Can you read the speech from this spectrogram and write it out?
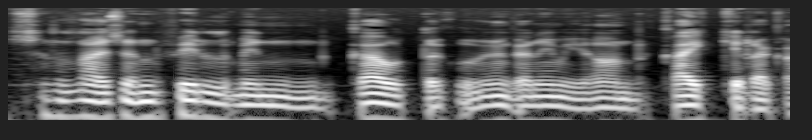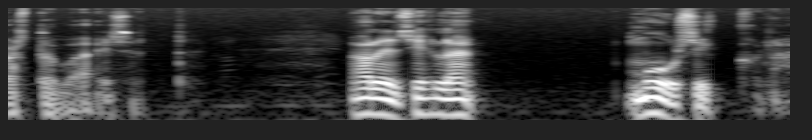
sellaisen filmin kautta, jonka nimi on Kaikki rakastavaiset. Mä olin siellä muusikkona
